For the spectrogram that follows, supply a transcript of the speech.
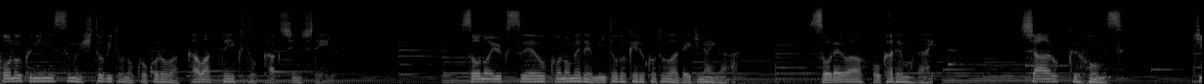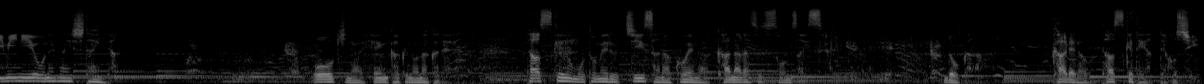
この国に住む人々の心は変わっていくと確信している。その行く末をこの目で見届けることはできないがそれは他でもない。シャーロック・ホームズ君にお願いしたいんだ。大きな変革の中で助けを求める小さな声が必ず存在する。どうか彼らを助けてやってほしい。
